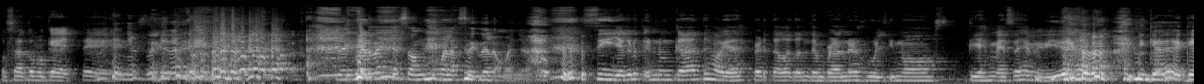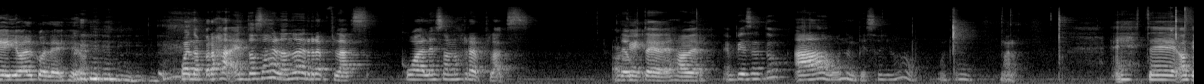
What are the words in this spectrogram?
O sea, como que te... Recuerden que son como las 6 de la mañana. Sí, yo creo que nunca antes me había despertado tan temprano en los últimos 10 meses de mi vida. y que desde que iba al colegio. bueno, pero ajá, entonces hablando de red flags, ¿cuáles son los red flags de Ok. ustedes? A ver. Empieza tú. Ah, bueno, empiezo yo. Ok, bueno. Este, ok.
